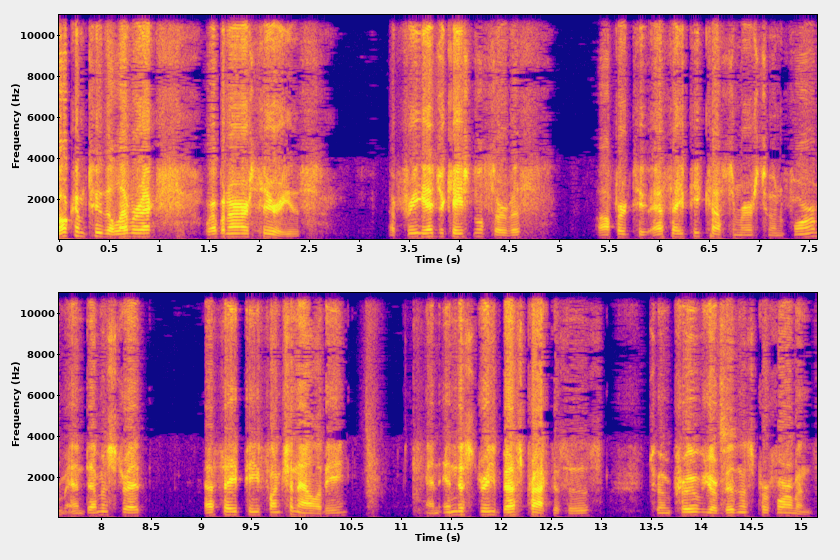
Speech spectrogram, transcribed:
Welcome to the LeverX webinar series, a free educational service offered to SAP customers to inform and demonstrate SAP functionality and industry best practices to improve your business performance.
